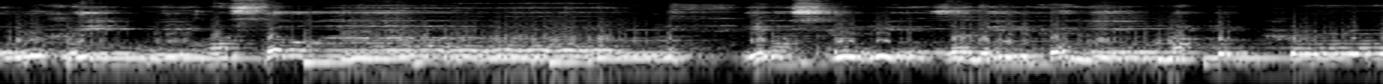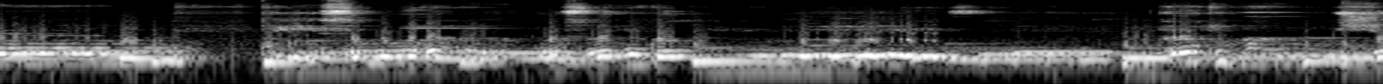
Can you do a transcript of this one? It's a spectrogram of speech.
лежить на столах, і на схилі задихані напише Твої слова про свою колись, про туман, що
